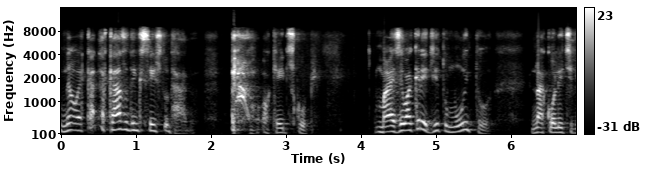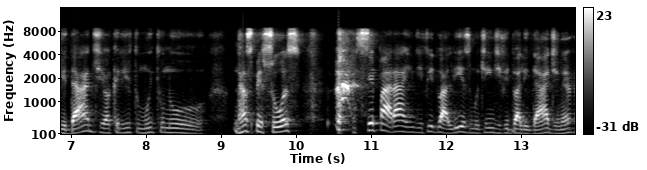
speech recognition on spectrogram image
não, é cada caso tem que ser estudado. ok, desculpe. Mas eu acredito muito na coletividade, eu acredito muito no, nas pessoas separar individualismo de individualidade, né?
